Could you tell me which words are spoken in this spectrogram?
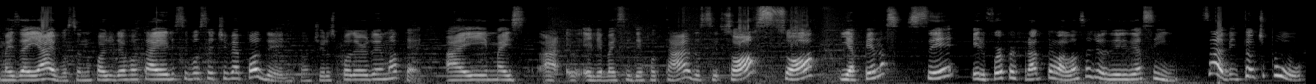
Mas aí, ai, você não pode derrotar ele se você tiver poder. Então tira os poderes do Emotep. Aí, mas ah, ele vai ser derrotado se, só, só e apenas se ele for perfurado pela lança de Osiris. E assim, sabe? Então, tipo,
